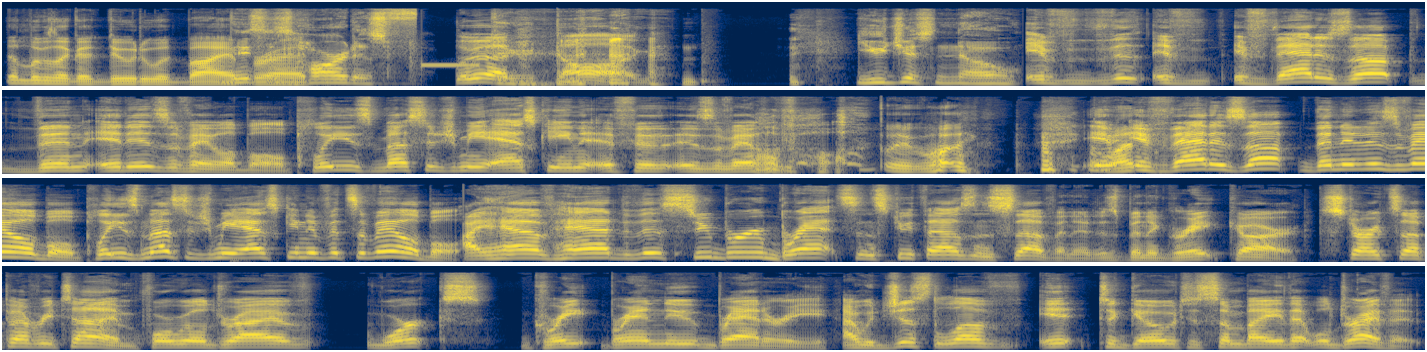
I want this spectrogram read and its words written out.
That looks like a dude who would buy a This Brad. is hard as f- Look at that dog. you just know. if this, if if that is up, then it is available. Please message me asking if it is available. Wait, what? If, What? if that is up, then it is available. Please message me asking if it's available. I have had this Subaru Brat since 2007. It has been a great car. Starts up every time. Four wheel drive works. Great brand new battery. I would just love it to go to somebody that will drive it.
